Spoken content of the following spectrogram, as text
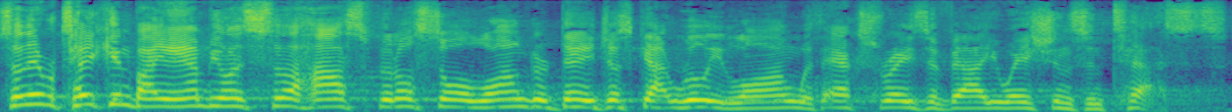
So they were taken by ambulance to the hospital, so a longer day just got really long with x rays, evaluations, and tests.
